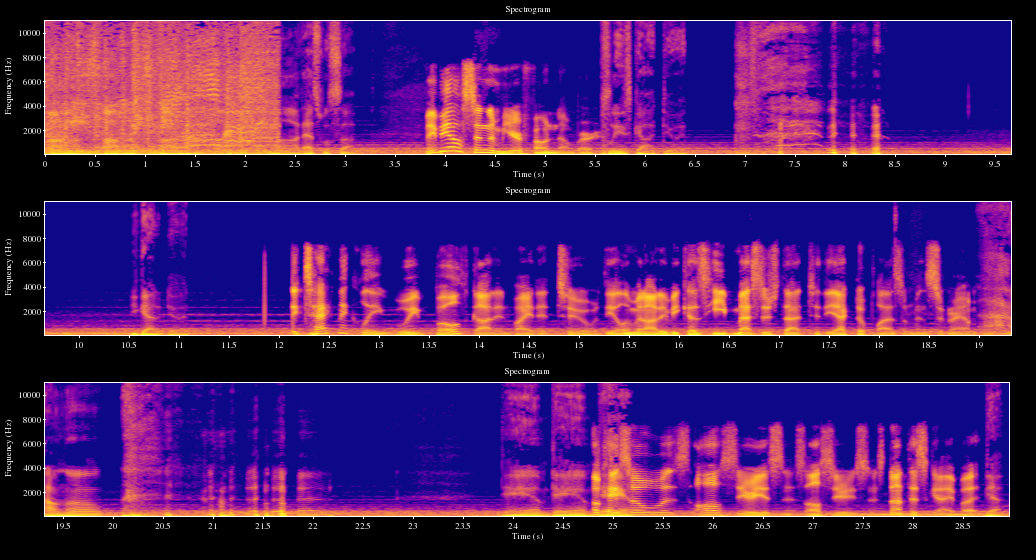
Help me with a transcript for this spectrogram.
uh, uh, uh, uh, that's what's up. Maybe I'll send them your phone number. Please, God, do it. you got to do it. Technically, we both got invited to the Illuminati because he messaged that to the Ectoplasm Instagram. I don't know. damn, damn, Okay, damn. so it was all seriousness, all seriousness. Not this guy, but yeah.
